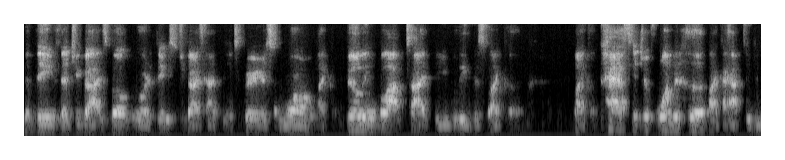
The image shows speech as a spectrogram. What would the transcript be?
the things that you guys go through or the things that you guys have to experience are more on like a building block type? Do you believe it's like a like a passage of womanhood, like I have to do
